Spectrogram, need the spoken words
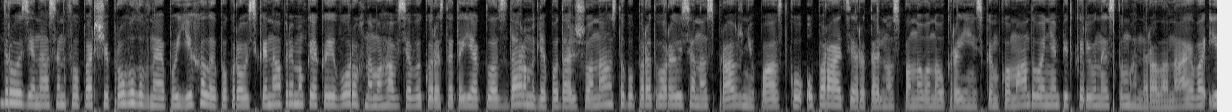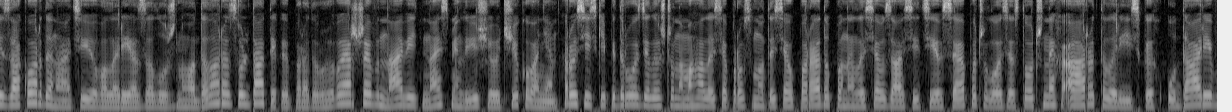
Друзі, нас інфо перші про головне поїхали. Покровський напрямок, який ворог намагався використати як плацдарм для подальшого наступу, перетворився на справжню пастку. Операція ретельно спланована українським командуванням під керівництвом генерала Наєва і за координацією Валерія Залужного дала результат, який перевершив навіть найсміливіші очікування. Російські підрозділи, що намагалися просунутися вперед, опинилися в засідці. Все почалося з точних артилерійських ударів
